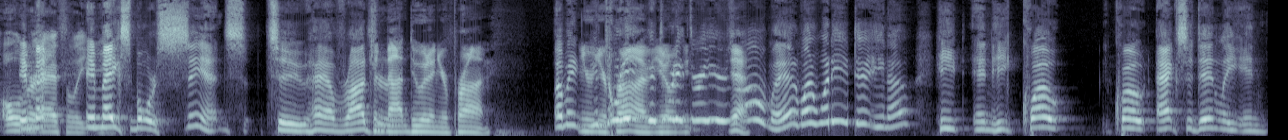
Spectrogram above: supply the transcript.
older it ma- athlete. It makes more sense to have Roger to not do it in your prime. I mean, You're you're, in your 20, prime, you're you 23 need- years yeah. old, man. What what do you do? You know, he and he quote quote accidentally in,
